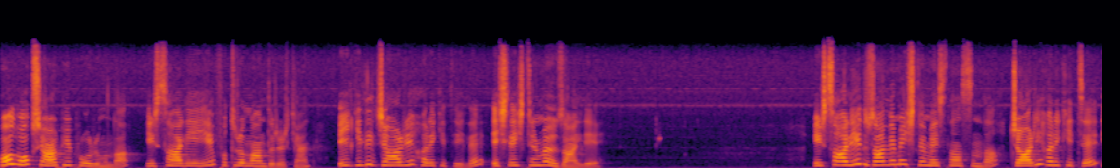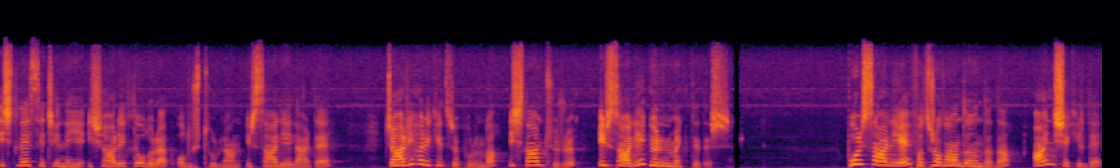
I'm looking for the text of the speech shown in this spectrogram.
Volvox ERP programında irsaliyeyi faturalandırırken ilgili cari hareketiyle eşleştirme özelliği. İrsaliye düzenleme işlemi esnasında cari harekete işle seçeneği işaretli olarak oluşturulan irsaliyelerde cari hareket raporunda işlem türü irsaliye görünmektedir. Bu irsaliye faturalandığında da aynı şekilde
